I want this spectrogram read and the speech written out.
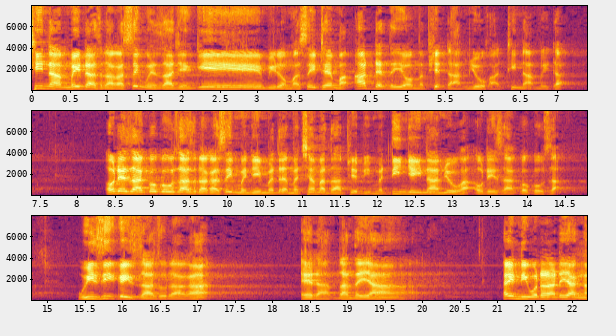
ထိနမိတ်တဆိုတာကစိတ်ဝင်စားခြင်းကင်းပြီးတော့မှစိတ်ထဲမှာအတ္တတရောမဖြစ်တာမျိုးဟာထိနမိတ်တဩဒေဇကုတ်ကုတ်ဇဆိုတာကစိတ်မငြိမ်မသက်မချမ်းမသာဖြစ်ပြီးမတည်ငြိမ်တာမျိုးဟာဩဒေဇကုတ်ကုတ်ဇဝီစီကိစ္စဆိုတာကအဲ့ဒါတန်တရား အဲ့နိဝရဏတရား၅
